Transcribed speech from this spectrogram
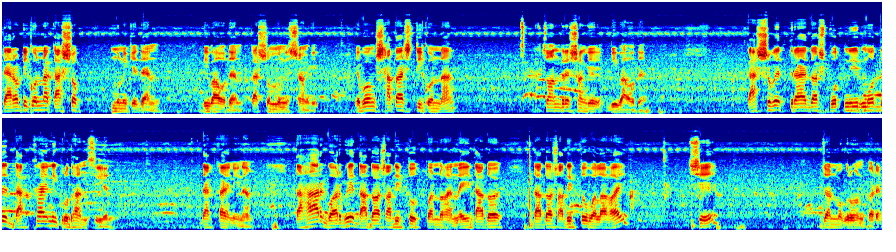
তেরোটি কন্যা কাশ্যপ মুনিকে দেন, বিবাহ দেন কাশ্যপ মুনির সঙ্গে। এবং সাতাশটি কন্যা চন্দ্রের সঙ্গে বিবাহ দেন। কাশ্যপের ত্রয়োদশ পত্নীর মধ্যে দাক্ষায়ণী প্রধান ছিলেন। দাক্ষায়ণী নাম। তাহার গর্ভে দ্বাদশ আদিত্য উৎপন্ন হন। এই দ্বাদশ দ্বাদশ আদিত্য বলা হয়, সে জন্মগ্রহণ করেন।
